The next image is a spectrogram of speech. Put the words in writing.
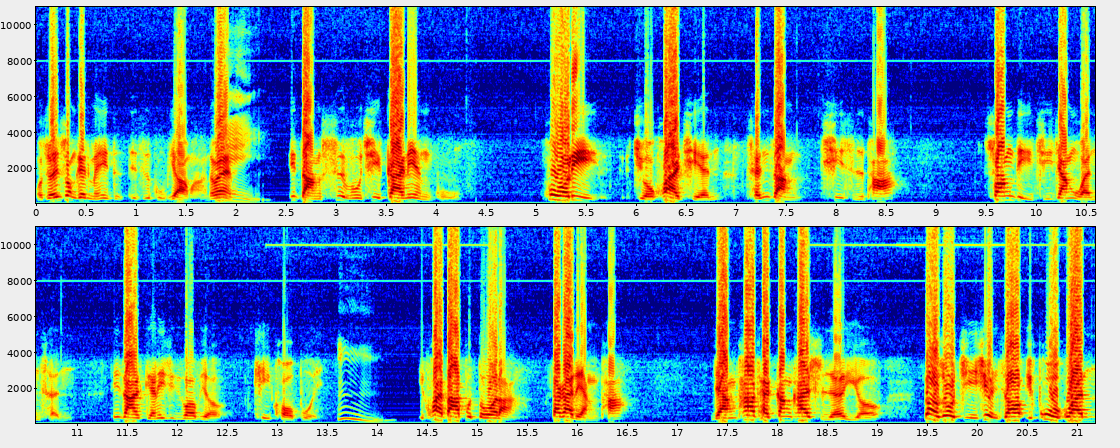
我昨天送给你们一一只股票嘛，对不对？一档伺服器概念股，获利九块钱。成长七十趴，双底即将完成。你张给你这个股票，K 口背，嗯，一块八不多啦，大概两趴，两趴才刚开始而已哦。到时候颈线只要一过关，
